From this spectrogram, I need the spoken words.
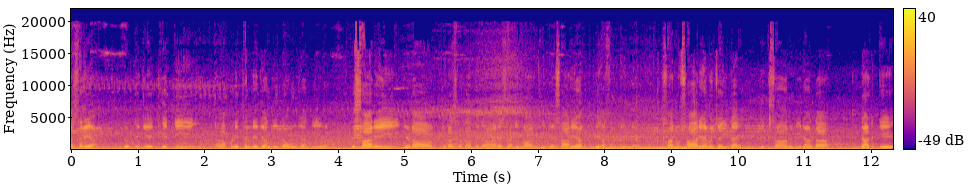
ਅਸਰ ਆ, ਕਿਉਂਕਿ ਜੇ ਖੇਤੀ ਆਪਣੇ ਥੱਲੇ ਜਾਂਦੀ ਡਾਊਨ ਜਾਂਦੀ ਹੈ, ਤੇ ਸਾਰੇ ਹੀ ਜਿਹੜਾ ਜਿਹੜਾ ਸਾਡਾ ਬਾਜ਼ਾਰ ਹੈ, ਸਾਡੀ ਮਾਰਕੀਟ ਹੈ, ਸਾਰਿਆਂ ਤੇ ਅਸਰ ਪੈਂਦਾ ਸਾਨੂੰ ਸਾਰਿਆਂ ਨੂੰ ਚਾਹੀਦਾ ਹੈ ਕਿ ਕਿਸਾਨ ਵੀਰਾਂ ਦਾ ਡਟ ਕੇ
